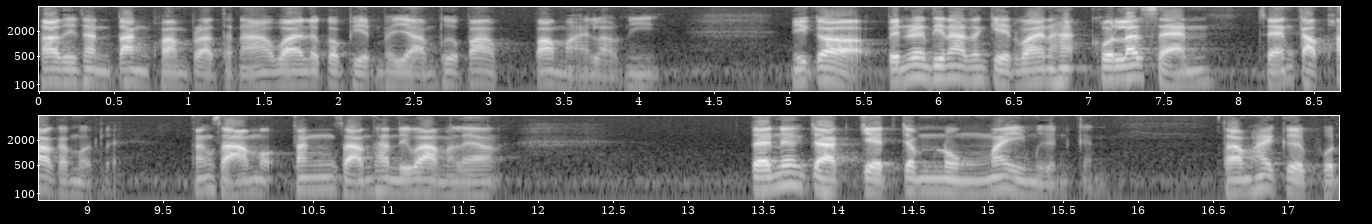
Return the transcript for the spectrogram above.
ถ้าที่ท่านตั้งความปรารถนาไว้แล้วก็เพียรพยายามเพื่อเป้า เป้าหมายเหล่านี้ นี่ก็เป็นเรื่องที่น่าสังเกตไว้นะฮะคนละแสนแสนกลับเท่ากันหมดเลย ทั้งสามทั้งสามท่านที่ว่ามาแล้ว แต่เนื่องจากเจตจำนงไม่เหมือนกันทำให้เกิดผล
